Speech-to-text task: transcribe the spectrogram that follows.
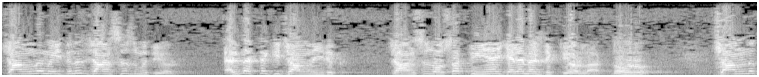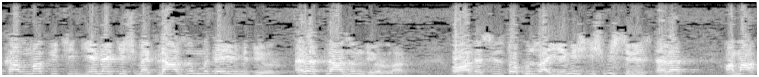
canlı mıydınız, cansız mı diyor. Elbette ki canlıydık. Cansız olsak dünyaya gelemezdik diyorlar. Doğru. Canlı kalmak için yemek içmek lazım mı değil mi diyor. Evet lazım diyorlar. O halde siz dokuz ay yemiş içmişsiniz. Evet. Ama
